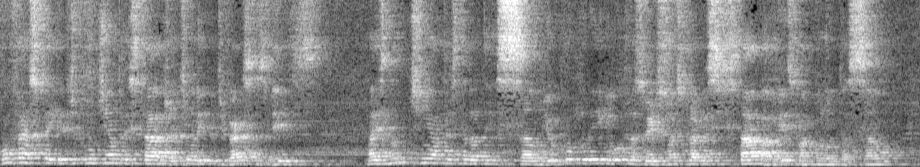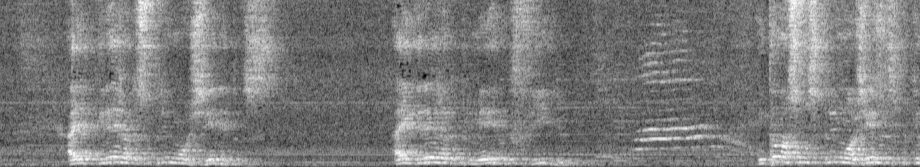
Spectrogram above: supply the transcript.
confesso para a igreja que eu não tinha prestado, já tinha lido diversas vezes, mas não tinha prestado atenção. E eu procurei em outras versões para ver se estava a mesma conotação a igreja dos primogênitos, a igreja do primeiro filho. Então nós somos primogênitos porque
